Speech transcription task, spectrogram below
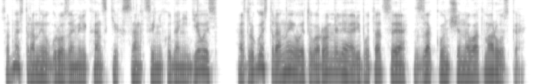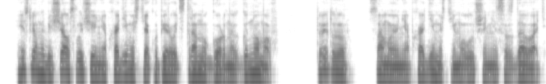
С одной стороны, угроза американских санкций никуда не делась, а с другой стороны, у этого Ромеля репутация законченного отморозка. Если он обещал в случае необходимости оккупировать страну горных гномов, то эту самую необходимость ему лучше не создавать.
